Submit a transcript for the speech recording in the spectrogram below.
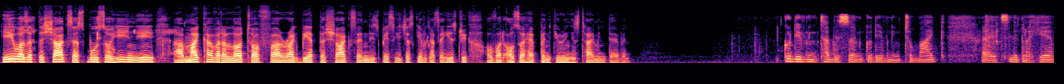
He was at the Sharks as Boo, so he, he uh, Mike covered a lot of uh, rugby at the Sharks, and he's basically just giving us a history of what also happened during his time in Durban. Good evening, Tabison. Good evening to Mike. Uh, it's Libra here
